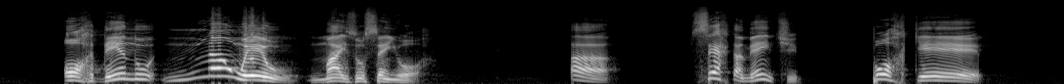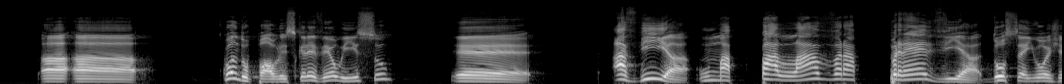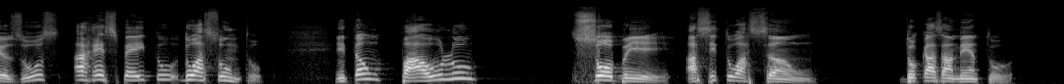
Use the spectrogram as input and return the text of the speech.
ordeno não eu, mas o Senhor? Ah, certamente porque ah, ah, quando Paulo escreveu isso, é, havia uma palavra prévia do Senhor Jesus a respeito do assunto. Então, Paulo, sobre a situação do casamento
